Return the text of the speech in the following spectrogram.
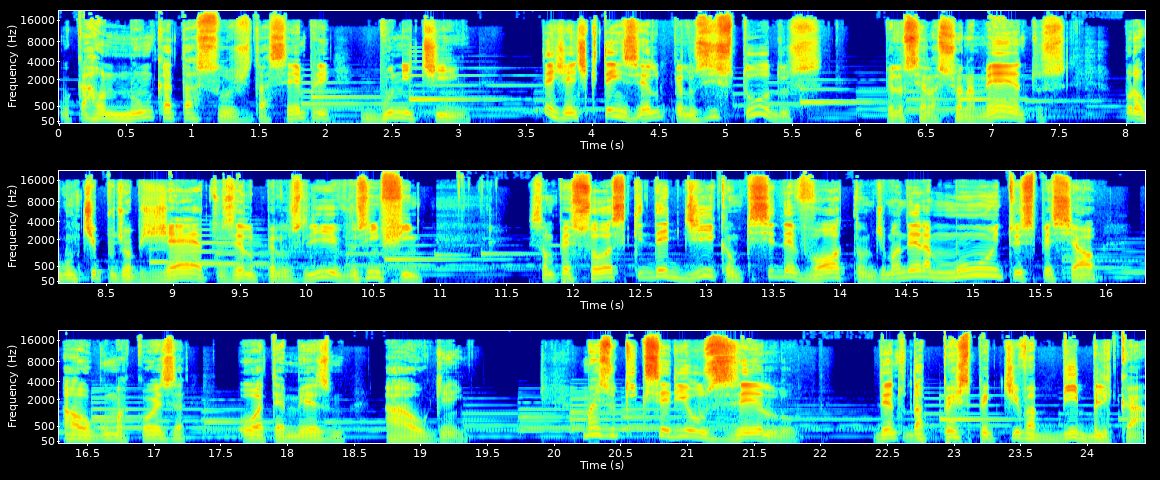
O carro nunca está sujo, está sempre bonitinho. Tem gente que tem zelo pelos estudos, pelos relacionamentos, por algum tipo de objeto, zelo pelos livros, enfim. São pessoas que dedicam, que se devotam de maneira muito especial a alguma coisa ou até mesmo a alguém. Mas o que seria o zelo dentro da perspectiva bíblica?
